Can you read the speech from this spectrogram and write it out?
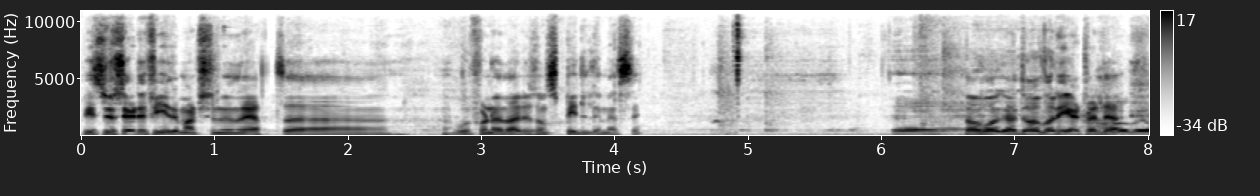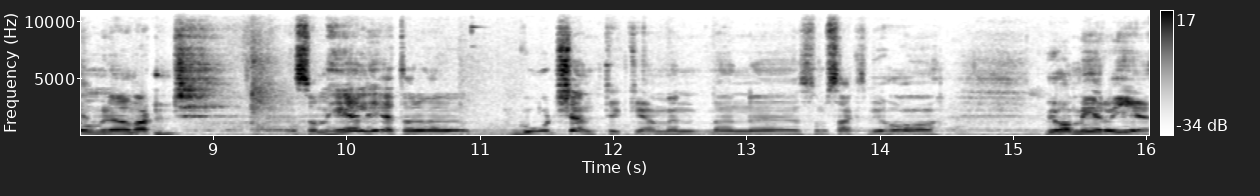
Hvis du ser de fire matchene under ett, uh, hvor fornøyd er du sånn spillemessig? Eh, Det har, det har variert veldig. Ja, men det har vært som helhet har det vært godkjent, tycker jag. Men, men uh, som sagt, vi har, vi har mer å gi,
